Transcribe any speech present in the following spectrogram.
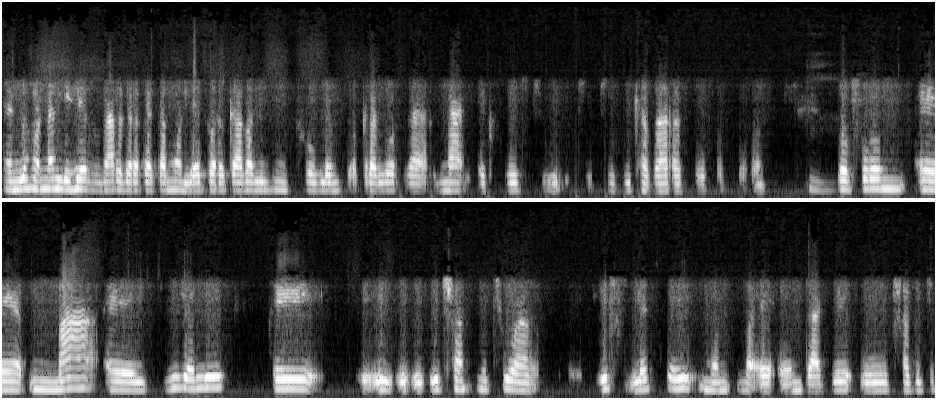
And le gona le he rena re bereka ka mo lab re ka ba le di-problems o kry-a le gore re na exposed to, to, to zika virus so so so so from eh, ma eh, usually e e transmitiwa if let's say eh, ntate o traveletse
